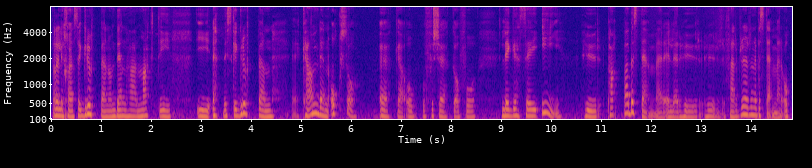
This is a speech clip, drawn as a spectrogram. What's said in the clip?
religiösa gruppen, om den har makt i, i etniska gruppen, eh, kan den också öka och, och försöka och få lägga sig i hur pappa bestämmer eller hur, hur farbröderna bestämmer och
